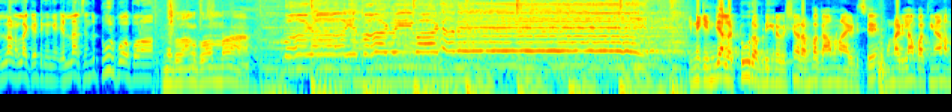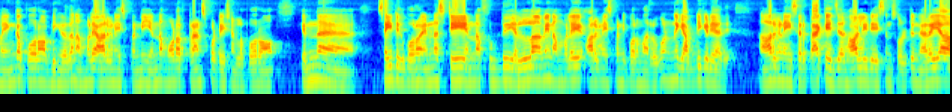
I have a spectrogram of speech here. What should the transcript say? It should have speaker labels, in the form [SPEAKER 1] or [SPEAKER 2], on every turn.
[SPEAKER 1] எல்லாம் நல்லா கேட்டுக்கோங்க. எல்லாரும் சேர்ந்து டூர் போக போறோம்.
[SPEAKER 2] இப்போ வாங்க
[SPEAKER 3] வாழவே
[SPEAKER 4] இன்னைக்கு இந்தியாவில் டூர் அப்படிங்கிற விஷயம் ரொம்ப காமன் ஆயிடுச்சு. முன்னாடிலாம் பார்த்தீங்கன்னா நம்ம எங்கே போகிறோம் அப்படிங்கிறத நம்மளே ஆர்கனைஸ் பண்ணி என்ன மோட் ஆஃப் டிரான்ஸ்போர்ட்டேஷனில் போகிறோம் என்ன சைட்டுக்கு போகிறோம் என்ன ஸ்டே என்ன ஃபுட்டு எல்லாமே நம்மளே ஆர்கனைஸ் பண்ணி போகிற மாதிரி இருக்கும். இன்னைக்கு அப்படி கிடையாது. ஆர்கனைசர் பேக்கேஜர் ஹாலிடேஸ்ன்னு சொல்லிட்டு நிறையா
